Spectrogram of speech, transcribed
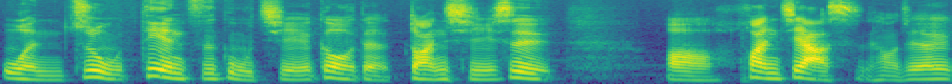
稳住电子股结构的短期是哦换驾驶我觉得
